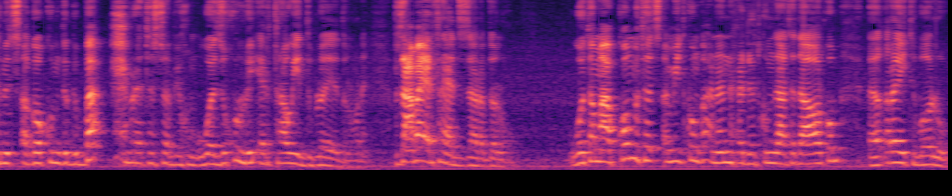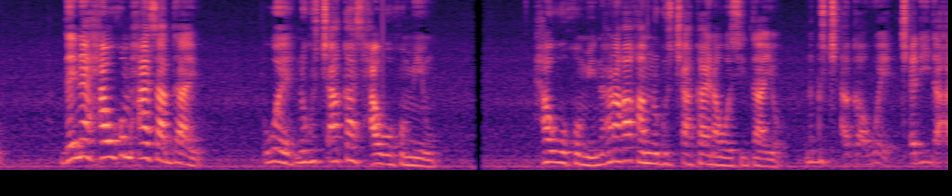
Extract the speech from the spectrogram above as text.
كنس أقوكم دقباء حبرتسيكم وزخلوا إرتراوي دبلا يدلونه بزعبا إرتراوي تزارب دلهم وتمعكم تسميتكم كأن نحدكم ذات تداوركم قريت بلو دينا حوكم حساب دايو وي نقص عكاس حوكم يو حوكم يو نحن قام نقص عكاينا وسيد دايو نقص عكا وي شديدا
